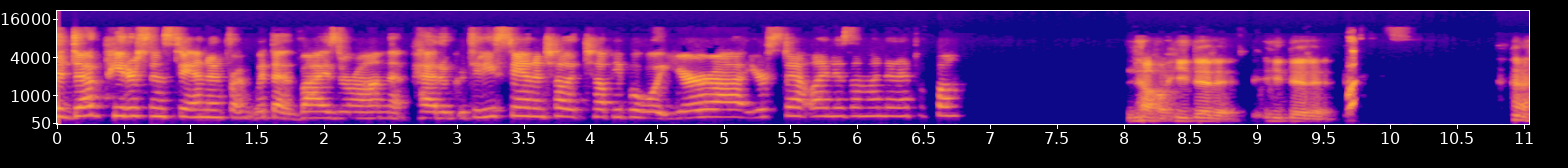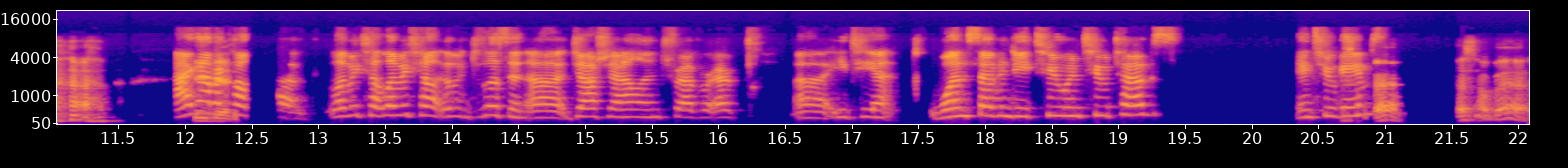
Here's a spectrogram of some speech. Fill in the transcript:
Did Doug Pederson stand in front with that visor on, that pedigree? Did he stand and tell tell people what your uh, your stat line is on Monday Night Football? No, he did it. He did it. I gotta call Doug. Let me tell. Let me tell. Let me, listen, uh, Josh Allen, Trevor, uh, uh ETN, one seventy two and two tugs in two games. That's not, that's not bad.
